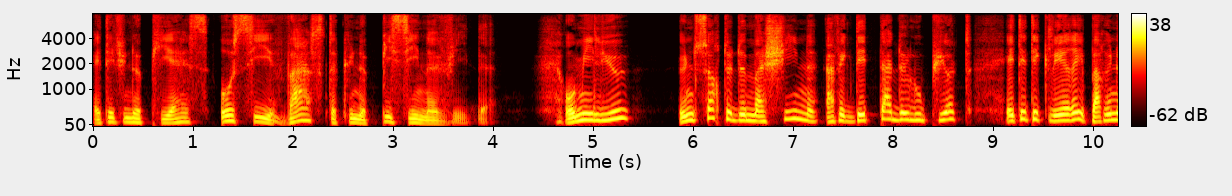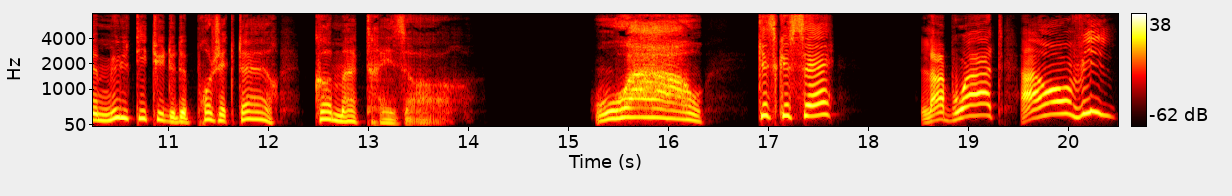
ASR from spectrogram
était une pièce aussi vaste qu'une piscine vide. Au milieu, une sorte de machine avec des tas de loupiottes était éclairée par une multitude de projecteurs comme un trésor. Waouh Qu'est-ce que c'est? La boîte a envie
